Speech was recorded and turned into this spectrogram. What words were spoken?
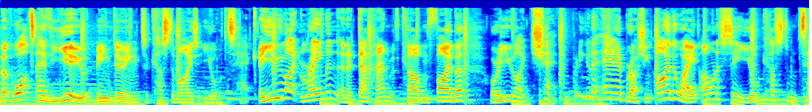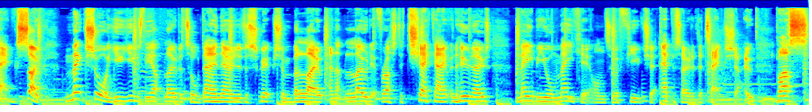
But what have you been doing to customize your tech? Are you like Raymond and a dab hand with carbon fiber? Or are you like Chet and pretty good at airbrushing? Either way, I want to see your custom tech. So make sure you use the uploader tool down there in the description below and upload it for us to check out. And who knows, maybe you'll make it onto a future episode of the Tech Show. Plus,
